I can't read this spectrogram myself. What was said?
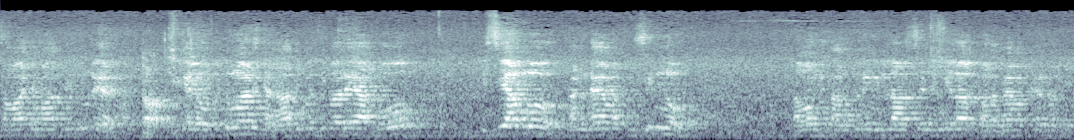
සමාජ මාධ්‍ය තුල යනවා. ඒ කියන්නේ ඔබතුමාට ජනාධිපතිවරයා හෝ කිසියම් කණ්ඩායමක් විසින් නෝ තමන්ගේ තනතුරින් ඉල්ලා අස්සෙන්ට කියලා බලපෑමක් කරනවා.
